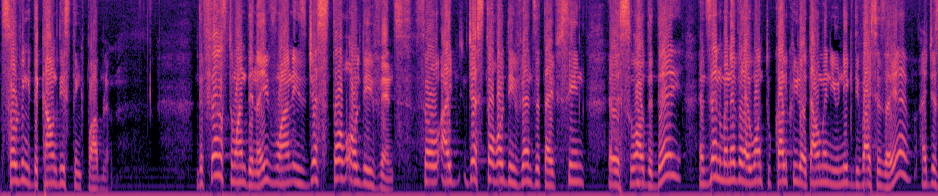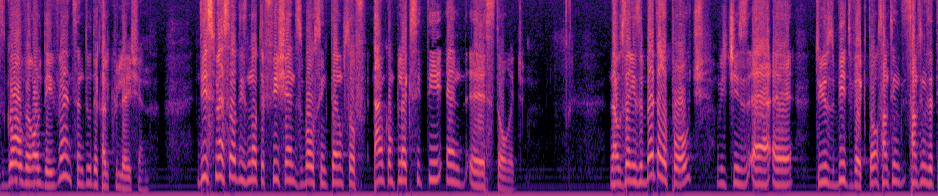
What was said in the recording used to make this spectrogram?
solving the count distinct problem. The first one, the naive one, is just store all the events. So I just store all the events that I've seen uh, throughout the day, and then whenever I want to calculate how many unique devices I have, I just go over all the events and do the calculation. This method is not efficient both in terms of time complexity and uh, storage. Now there is a better approach, which is uh, uh, to use bit vector, something something that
